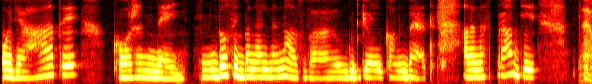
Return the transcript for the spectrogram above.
одягати кожен день. Досить банальна назва Good Girl Gone Bad, але насправді е,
